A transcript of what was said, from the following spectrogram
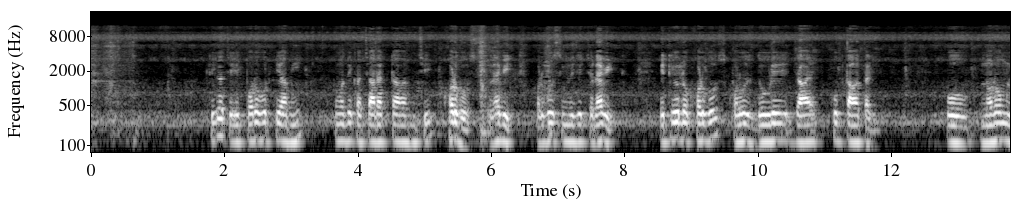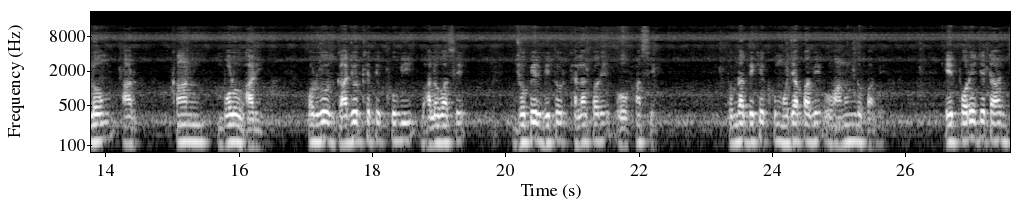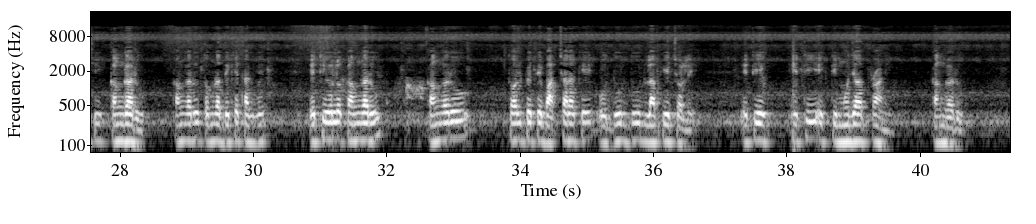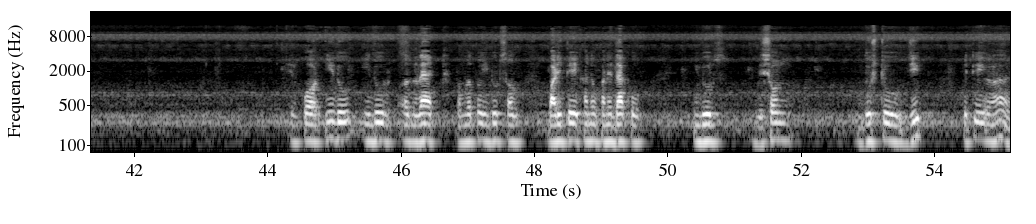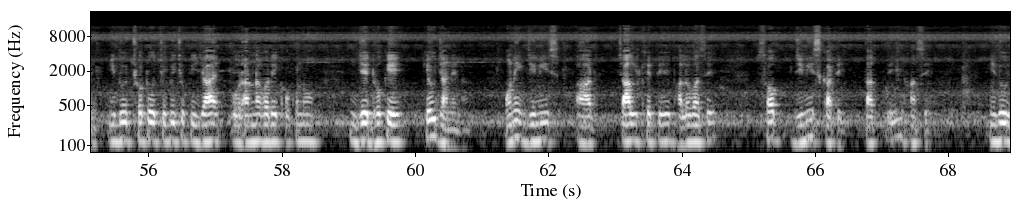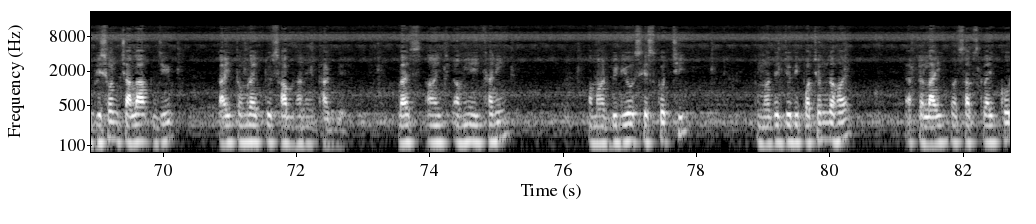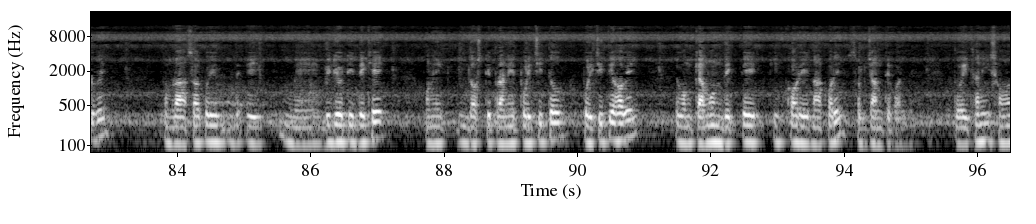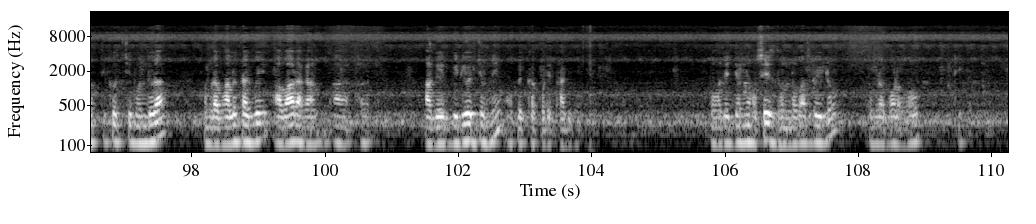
ঠিক আছে, এর পরবর্তী আমি তোমাদের কাছে আর একটা আনছি, খরগোশ র্যাবিট খরগোশ ইংরেজি হচ্ছে র্যাবিট এটি হলো খরগোশ খরগোশ দৌড়ে যায় খুব তাড়াতাড়ি। ও নরম লোম আর কান বড় ভারী। খরগোশ গাজর খেতে খুবই ভালোবাসে, ঝোপের ভিতর খেলা করে ও হাসে। তোমরা দেখে খুব মজা পাবে ও আনন্দ পাবে। এরপরে যেটা আনছি কাঙ্গারু কাঙ্গারু তোমরা দেখে থাকবে। এটি হলো কাঙ্গারু। কাঙ্গারু তল পেতে বাচ্চা রাখে ও দূর দূর লাফিয়ে চলে। এটি এটি একটি মজার প্রাণী, কাঙ্গারু। এরপর ইঁদুর ইঁদুর, র্যাট, তোমরা তো ইঁদুর সব বাড়িতে এখানে ওখানে দেখো। ইঁদুর ভীষণ দুষ্টু জীব। এটি হ্যাঁ ইঁদুর ছোট, চুপি চুপি যায়, ও রান্নাঘরে কখনো যে ঢোকে কেউ জানে না। অনেক জিনিস আর চাল খেতে ভালোবাসে, সব জিনিস কাটে, তাতেই হাসে। ইঁদুর ভীষণ চালাক জীব, তাই তোমরা একটু সাবধানে থাকবে। ব্যাস, আজ আমি এইখানেই আমার ভিডিও শেষ করছি। তোমাদের যদি পছন্দ হয়, একটা লাইক বা সাবস্ক্রাইব করবে। তোমরা আশা করি এই ভিডিওটি দেখে অনেক দশটি প্রাণীর পরিচিত, পরিচিতি হবে এবং কেমন দেখতে, কি করে, না করে, সব জানতে পারবে। তো এইখানেই সমাপ্তি করছি বন্ধুরা। তোমরা ভালো থাকবে। আবার আগাম আগের ভিডিওর জন্য অপেক্ষা করে থাকবে। তোমাদের জন্য অশেষ ধন্যবাদ রইল। তোমরা বড় হও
